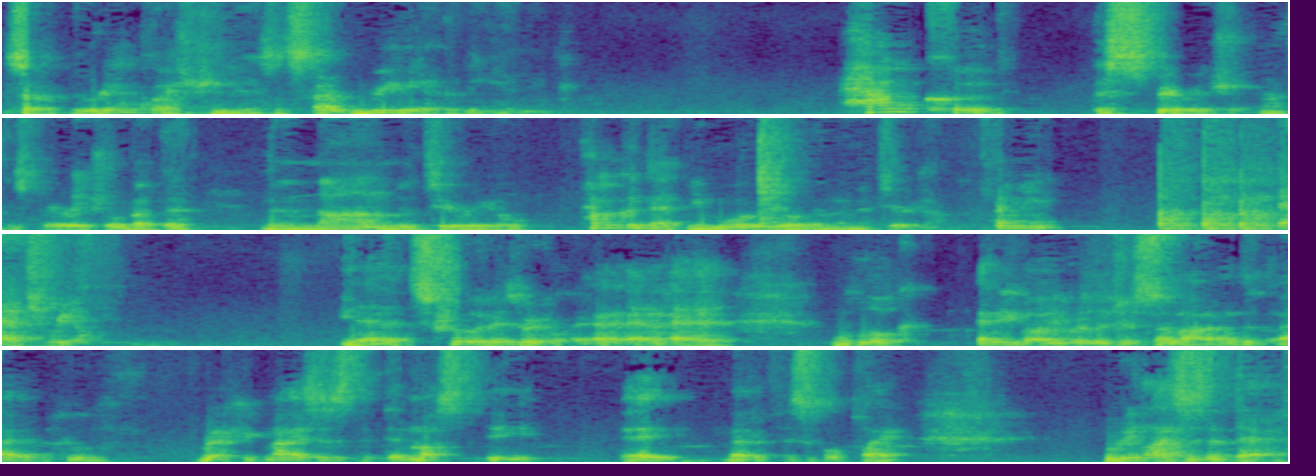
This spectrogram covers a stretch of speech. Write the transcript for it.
So the real question is, let's start really at the beginning. How could the spiritual, not the spiritual, but the, the non-material, how could that be more real than the material? I mean, that's real. Yeah, it's true. It is real. And, and, and look, anybody religious or not uh, who recognizes that there must be a metaphysical plane realizes that that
